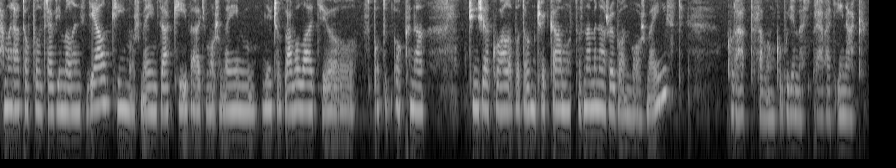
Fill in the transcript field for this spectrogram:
Kamarátov pozdravíme len z diálky, môžeme im zakývať, môžeme im niečo zavolať e, spod okna činžiaku alebo domčeka. To znamená, že von môžeme ísť, akurát sa vonku budeme správať inak.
